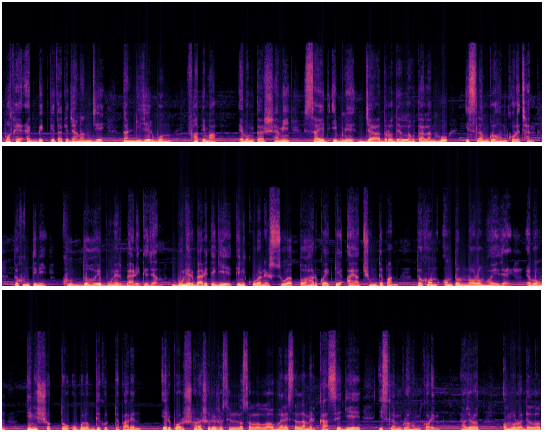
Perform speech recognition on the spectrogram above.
পথে এক ব্যক্তি তাকে জানান যে, তার নিজের বোন ফাতিমা এবং তার স্বামী সাইদ ইবনে জাদ রদেল্লাহ তালানহু ইসলাম গ্রহণ করেছেন। তখন তিনি ক্ষুব্ধ হয়ে বোনের বাড়িতে যান। বোনের বাড়িতে গিয়ে তিনি কোরআনের সুরাত তহার কয়েকটি আয়াত শুনতে পান, তখন অন্তর নরম হয়ে যায় এবং তিনি সত্য উপলব্ধি করতে পারেন। এরপর সরাসরি রসুল্লা সাল্লাহ আলাইসাল্লামের কাছে গিয়ে ইসলাম গ্রহণ করেন। হজরত অমর আদাল্লাহ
